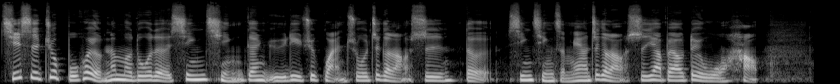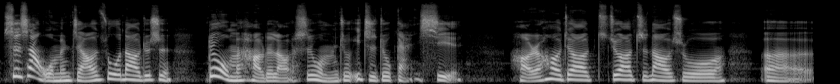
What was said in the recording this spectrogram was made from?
其实就不会有那么多的心情跟余力去管说这个老师的心情怎么样，这个老师要不要对我好。事实上，我们只要做到就是对我们好的老师，我们就一直就感谢好，然后就要就要知道说，呃，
